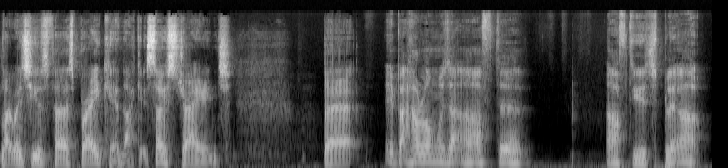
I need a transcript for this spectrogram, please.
like when she was first breaking. Like it's so strange, but. Yeah, but how long was that after after you'd split up?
